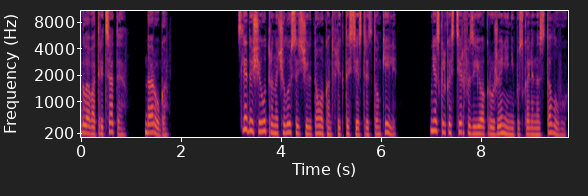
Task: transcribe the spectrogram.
Глава 30. Дорога. Следующее утро началось с очередного конфликта с сестрицтвом Келли. Несколько стерв из ее окружения не пускали нас в столовую.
